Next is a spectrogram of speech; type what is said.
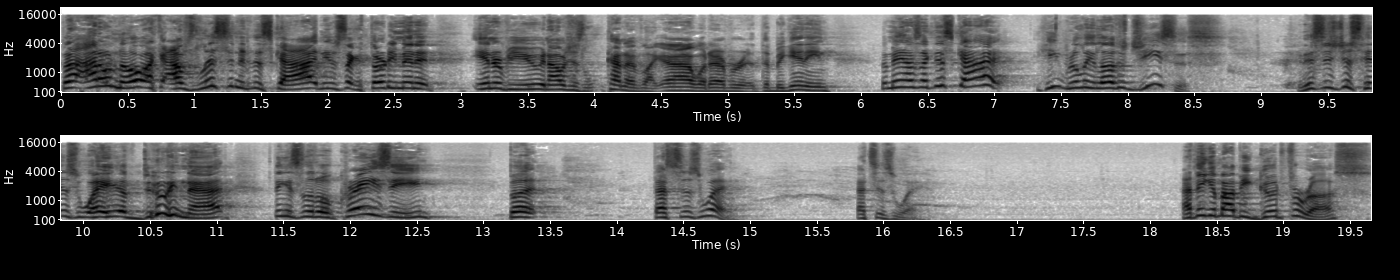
But I don't know, like I was listening to this guy, and it was like a 30 minute interview, and I was just kind of like, ah, whatever at the beginning. But man, I was like, this guy, he really loves Jesus. This is just his way of doing that. I think it's a little crazy, but that's his way. That's his way. I think it might be good for us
